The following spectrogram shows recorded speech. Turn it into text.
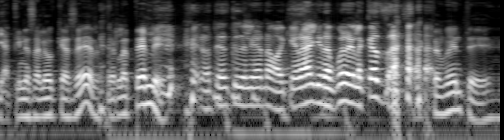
ya tienes algo que hacer, ver la tele. no tienes que salir a navaquear a alguien afuera de la casa. Exactamente.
